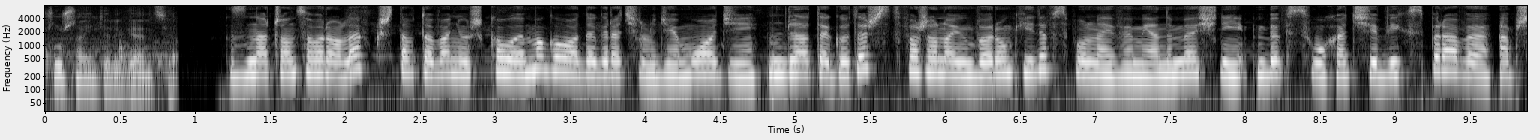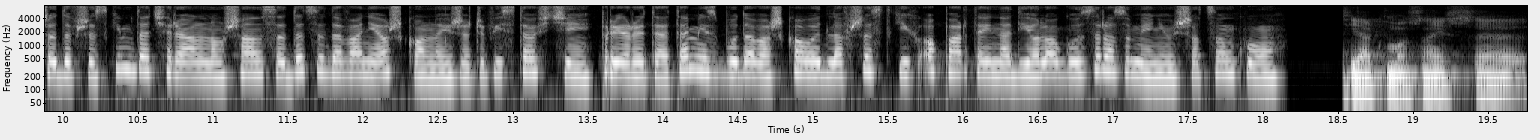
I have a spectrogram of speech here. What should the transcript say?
sztuczna inteligencja. Znaczącą rolę w kształtowaniu szkoły mogą odegrać ludzie młodzi. Dlatego też stworzono im warunki do wspólnej wymiany myśli, by wsłuchać się w ich sprawy, a przede wszystkim dać realną szansę decydowania o szkolnej rzeczywistości. Priorytetem jest budowa szkoły dla wszystkich opartej na dialogu, zrozumieniu i szacunku. jak można jeszcze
